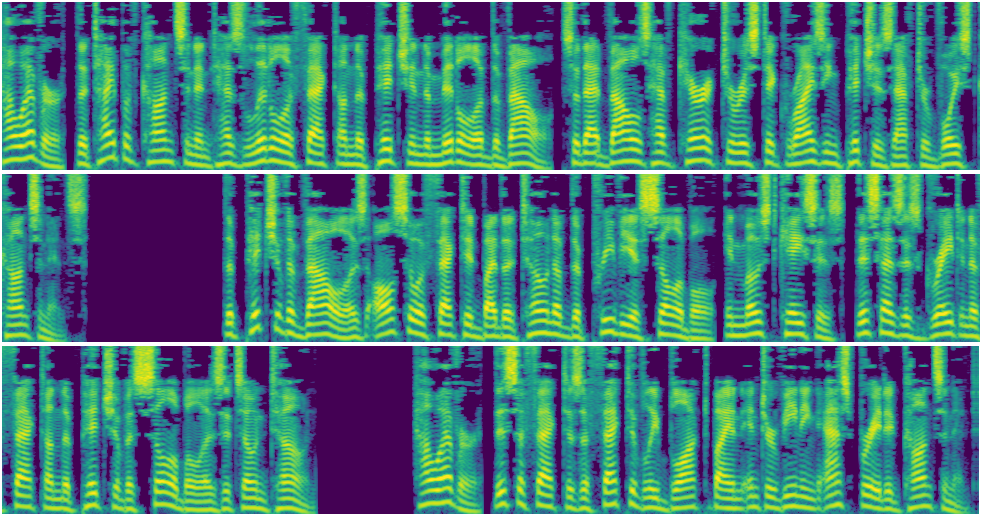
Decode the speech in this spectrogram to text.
However, the type of consonant has little effect on the pitch in the middle of the vowel, so that vowels have characteristic rising pitches after voiced consonants. The pitch of a vowel is also affected by the tone of the previous syllable, in most cases, this has as great an effect on the pitch of a syllable as its own tone. However, this effect is effectively blocked by an intervening aspirated consonant.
